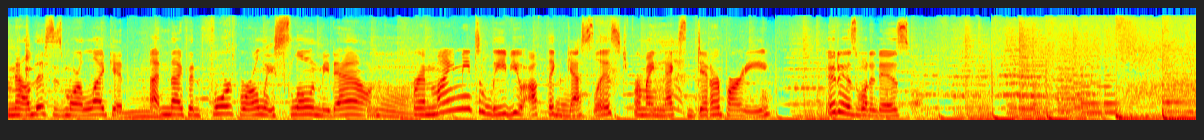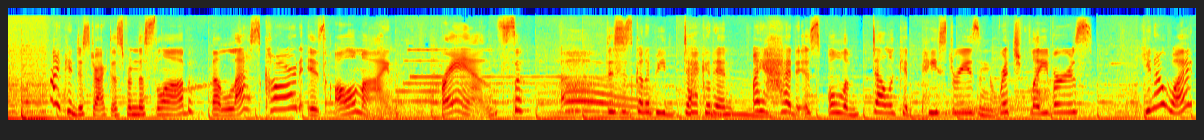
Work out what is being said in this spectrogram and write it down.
Now this is more like it. That mm. knife and fork were only slowing me down. Mm. Remind me to leave you off the guest list for my next dinner party. It is what it is. Can distract us from the slob. The last card is all mine. France. this is gonna be decadent. My head is full of delicate pastries and rich flavors. You know what?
